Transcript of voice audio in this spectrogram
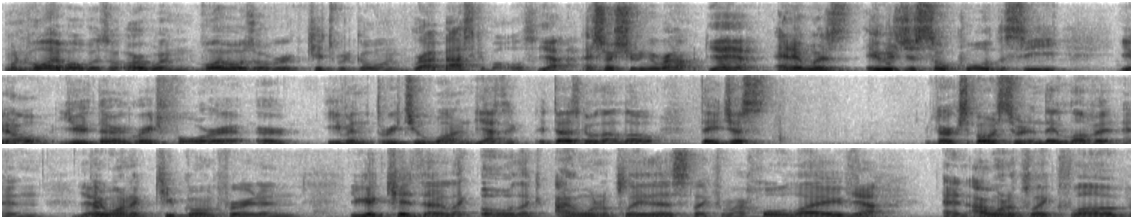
when volleyball was or when volleyball was over kids would go and grab basketballs Yeah. and start shooting around Yeah, yeah. and it was it was just so cool to see you know you're they're in grade four or even three two one because Yeah. it, it does go that low they just they're exposed to it and they love it and Yeah. they want to keep going for it and you get kids that are like oh like i want to play this like for my whole life Yeah. and i want to play club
